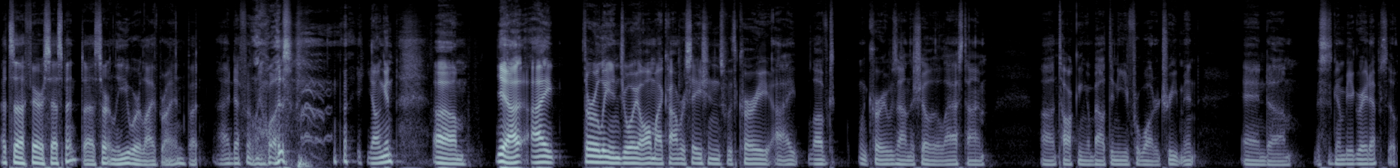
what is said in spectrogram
That's a fair assessment. Uh, certainly, you were alive, Brian, but I definitely was youngin. Um, yeah, I thoroughly enjoy all my conversations with Curry. I loved when Curry was on the show the last time, uh, talking about the need for water treatment, and um, this is going to be a great episode.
